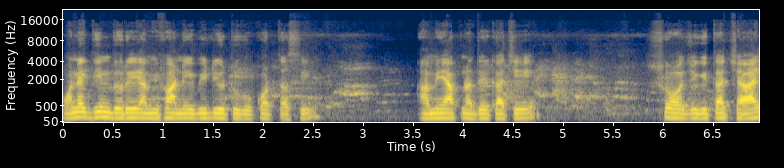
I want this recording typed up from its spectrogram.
অনেক দিন ধরে আমি ফানি ভিডিওটুকু করতেছি। আমি আপনাদের কাছে সহযোগিতা চাই।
